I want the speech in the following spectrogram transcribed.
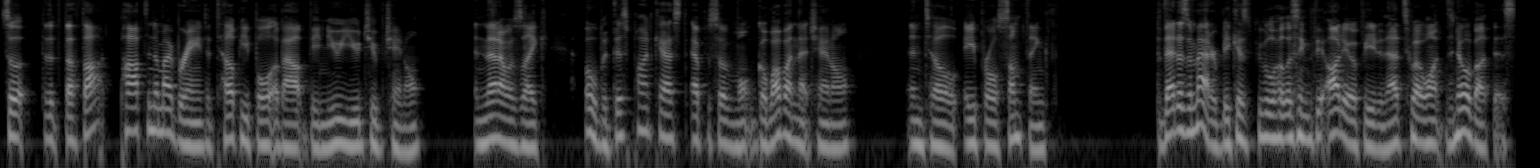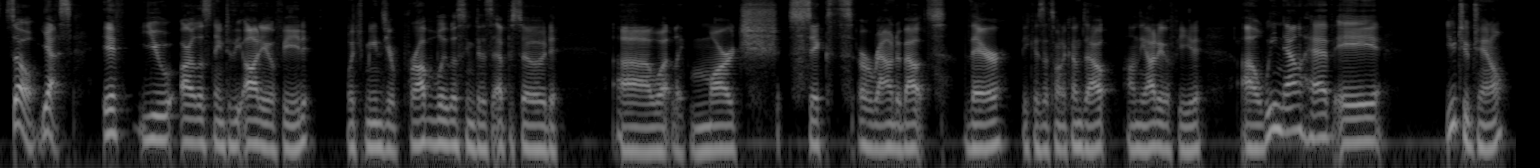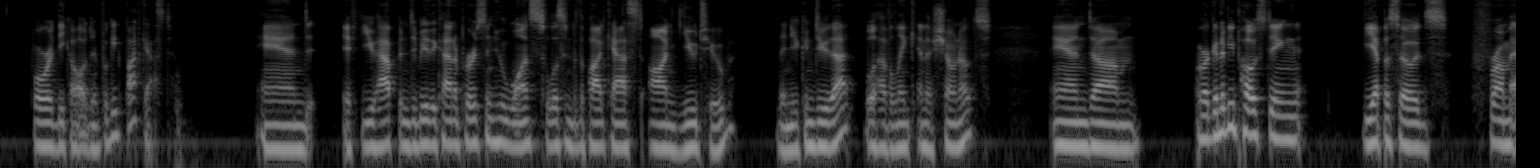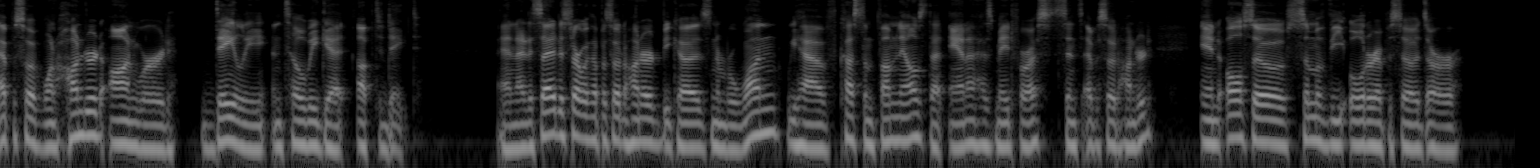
So the, the thought popped into my brain to tell people about the new YouTube channel. And then I was like, oh, but this podcast episode won't go up on that channel until April something. But that doesn't matter because people are listening to the audio feed, and that's who I want to know about this. So, yes, if you are listening to the audio feed, which means you're probably listening to this episode, uh, what, like March 6th or roundabouts there, because that's when it comes out on the audio feed, uh, we now have a YouTube channel for the College Info Geek podcast. And if you happen to be the kind of person who wants to listen to the podcast on YouTube, then you can do that. We'll have a link in the show notes. And um, we're going to be posting the episodes from episode 100 onward daily until we get up to date. And I decided to start with episode 100 because number one, we have custom thumbnails that Anna has made for us since episode 100. And also, some of the older episodes are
